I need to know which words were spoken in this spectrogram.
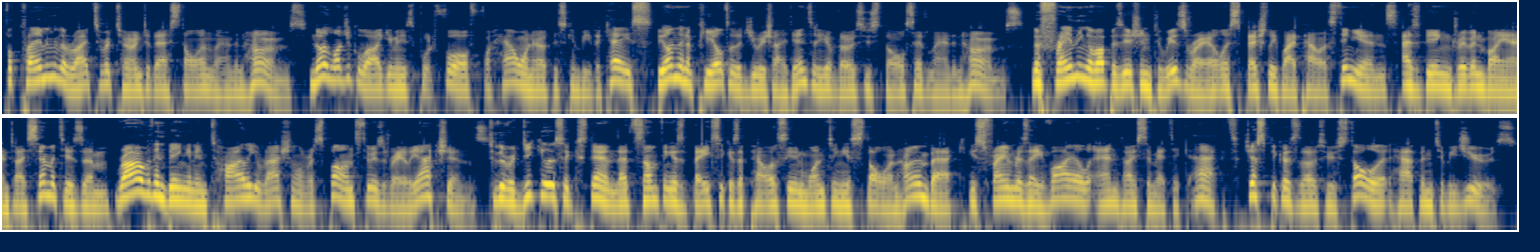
for claiming the right to return to their stolen land and homes. No logical argument is put forth for how on earth this can be the case, beyond an appeal to the Jewish identity of those who stole said land and homes. The framing of opposition to Israel, especially by Palestinians, as being driven by anti Semitism, rather than being an entirely rational response to Israeli actions, to the ridiculous extent that something as basic as a Palestinian wanting his stolen home back is framed as a vile anti Semitic act, just because those who stole it happen to be Jews. Jews.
